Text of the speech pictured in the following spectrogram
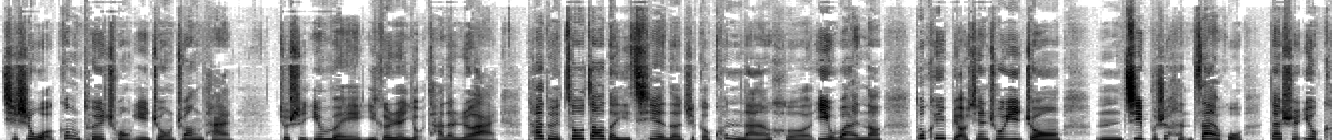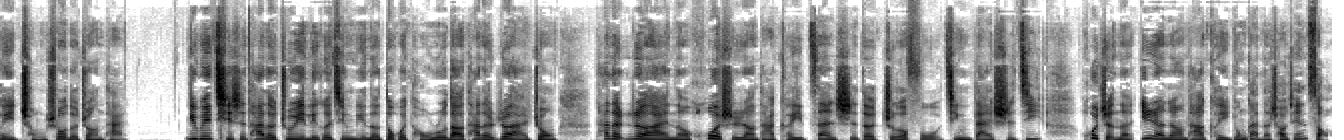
其实我更推崇一种状态。就是因为一个人有他的热爱，他对周遭的一切的这个困难和意外呢，都可以表现出一种嗯，既不是很在乎，但是又可以承受的状态。因为其实他的注意力和精力呢，都会投入到他的热爱中。他的热爱呢，或是让他可以暂时的蛰伏，静待时机，或者呢，依然让他可以勇敢的朝前走，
